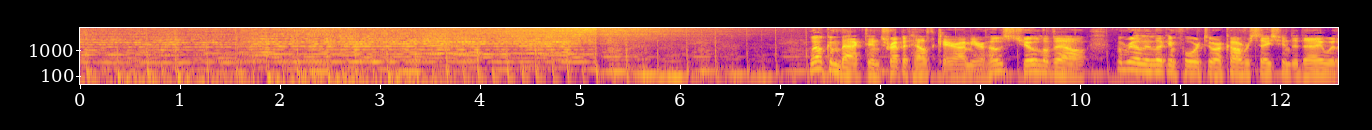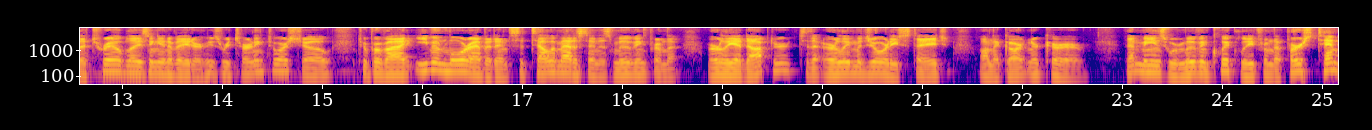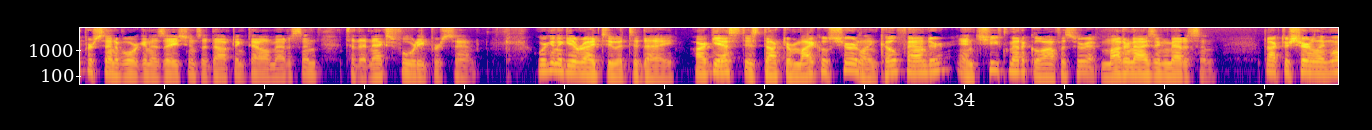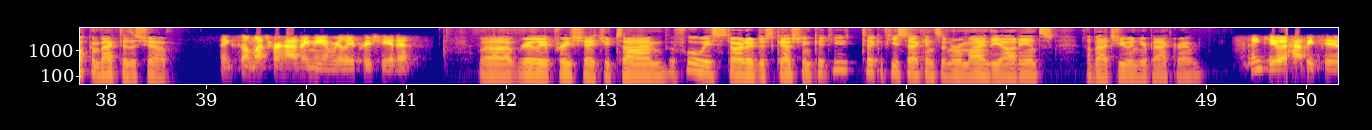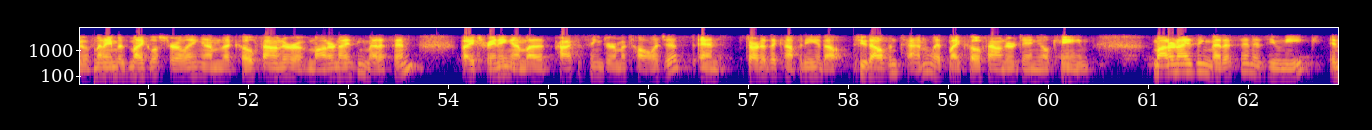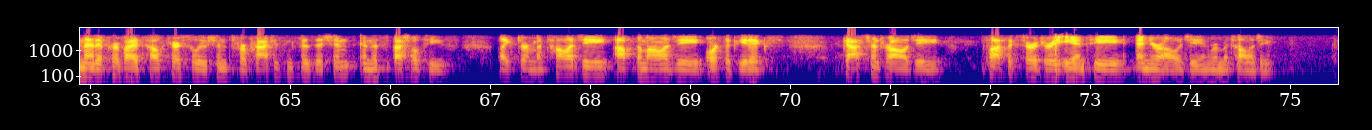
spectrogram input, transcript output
Welcome back to Intrepid Healthcare. I'm your host, Joe Lavelle. I'm really looking forward to our conversation today with a trailblazing innovator who's returning to our show to provide even more evidence that telemedicine is moving from the early adopter to the early majority stage on the Gartner curve. That means we're moving quickly from the first 10% of organizations adopting telemedicine to the next 40%. We're going to get right to it today. Our guest is Dr. Michael Sherling, co founder and chief medical officer at Modernizing Medicine. Dr. Sherling, welcome back to the show. Thanks so much for having me. I really appreciate it. Well, I really appreciate your time. Before we start our discussion, could you take a few seconds and remind the audience about you and your background? Thank you. Happy to. My name is Michael Sherling. I'm the co founder of Modernizing Medicine. By training, I'm a practicing dermatologist and started the company about 2010 with my co founder, Daniel Cane. Modernizing medicine is unique in that it provides healthcare solutions for practicing physicians in the specialties like dermatology, ophthalmology, orthopedics, gastroenterology, plastic surgery, ENT, and neurology and rheumatology.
